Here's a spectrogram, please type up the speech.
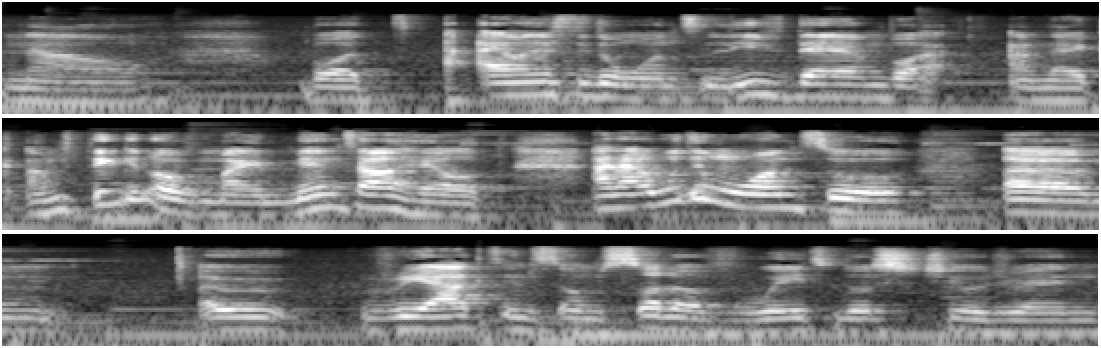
now. But I honestly don't want to leave them. But I'm like I'm thinking of my mental health, and I wouldn't want to um. Uh, react in some sort of way to those children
